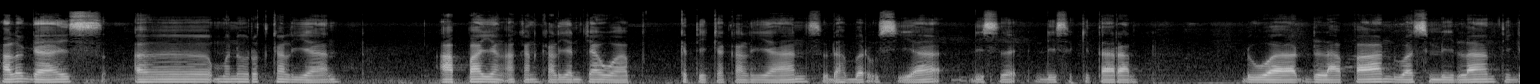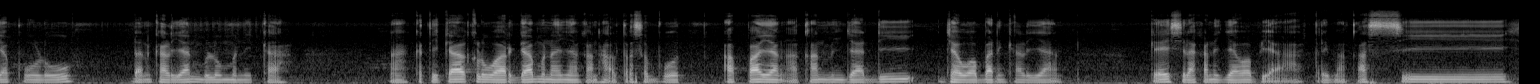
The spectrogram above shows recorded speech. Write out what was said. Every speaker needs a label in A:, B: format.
A: Halo guys, eh, menurut kalian apa yang akan kalian jawab ketika kalian sudah berusia di, se di sekitaran 28, 29, 30 dan kalian belum menikah? Nah, ketika keluarga menanyakan hal tersebut, apa yang akan menjadi jawaban kalian? Oke, silahkan dijawab ya. Terima kasih.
